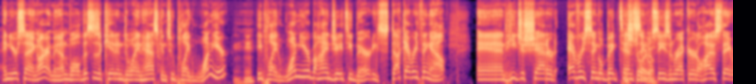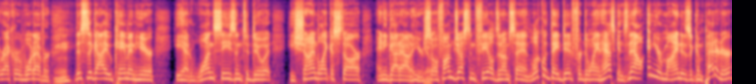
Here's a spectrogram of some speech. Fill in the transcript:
and you're saying, all right, man, well, this is a kid in Dwayne Haskins who played one year. Mm-hmm. He played one year behind JT Barrett. He stuck everything out and he just shattered every single Big Ten Destroyed single him. season record, Ohio State record, whatever. Mm-hmm. This is a guy who came in here. He had one season to do it. He shined like a star and he got out of here. So if I'm Justin Fields and I'm saying, look what they did for Dwayne Haskins. Now, in your mind as a competitor,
